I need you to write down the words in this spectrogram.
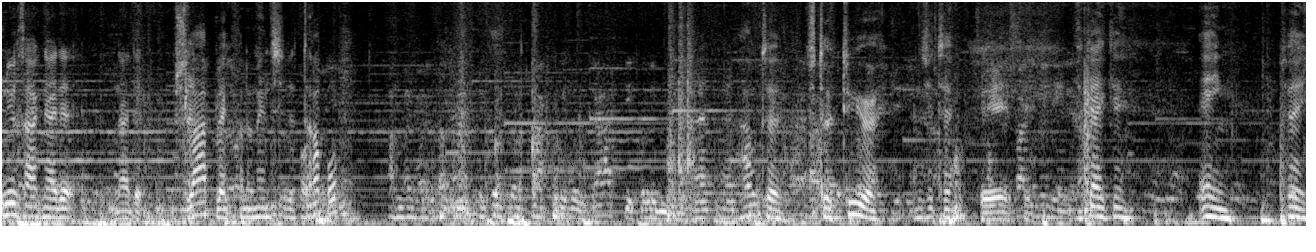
Nu ga ik naar de, naar de slaapplek van de mensen de trap op. Een houten structuur. En er zitten, even kijken, 1, 2,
